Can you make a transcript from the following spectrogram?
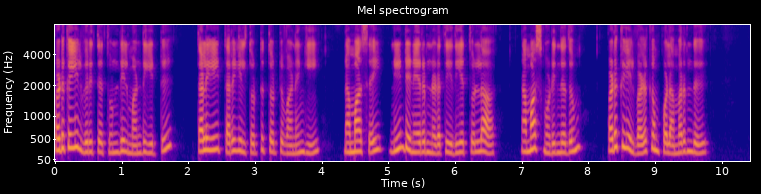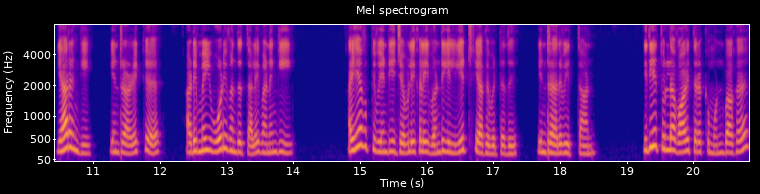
படுக்கையில் விரித்த துண்டில் மண்டியிட்டு தலையை தரையில் தொட்டு தொட்டு வணங்கி நமாஸை நீண்ட நேரம் நடத்திய இதயத்துல்லா நமாஸ் முடிந்ததும் படுக்கையில் வழக்கம் போல் அமர்ந்து யாரங்கி என்று அழைக்க அடிமை ஓடி வந்து தலை வணங்கி ஐயாவுக்கு வேண்டிய ஜவுளிகளை வண்டியில் ஏற்றியாகிவிட்டது என்று அறிவித்தான். இதயத்துல்லா வாய் திறக்கும் முன்பாக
